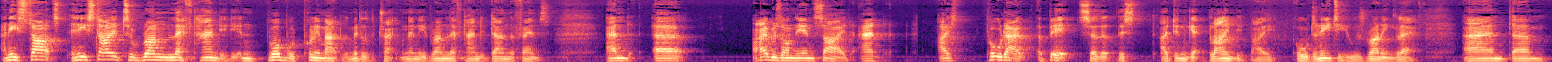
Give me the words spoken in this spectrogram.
and he starts he started to run left-handed, and Bob would pull him out to the middle of the track, and then he'd run left-handed down the fence, and uh, I was on the inside, and I pulled out a bit so that this I didn't get blinded by Aldaniti, who was running left. And um,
